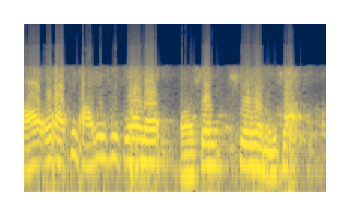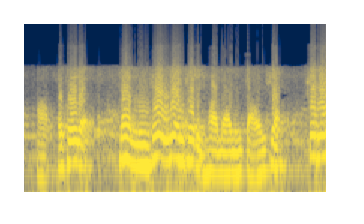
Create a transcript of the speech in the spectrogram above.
好，我把字打进去之后呢，我先确认一下，好，OK 的。那你可以用这里哈，来你找一下，这边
